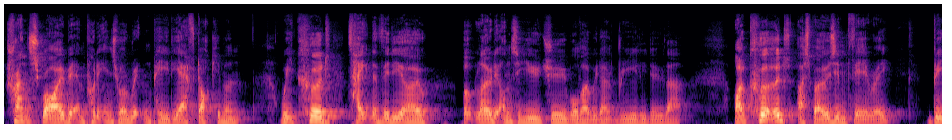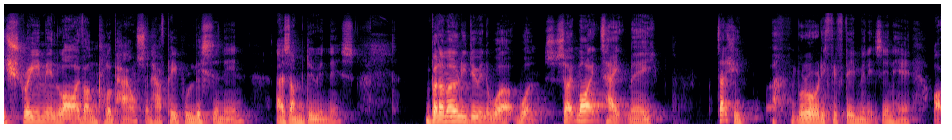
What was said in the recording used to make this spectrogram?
transcribe it and put it into a written PDF document. We could take the video, upload it onto YouTube, although we don't really do that. I could, I suppose, in theory, be streaming live on Clubhouse and have people listen in as I'm doing this. But I'm only doing the work once. So it might take me, it's actually, we're already 15 minutes in here. I,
